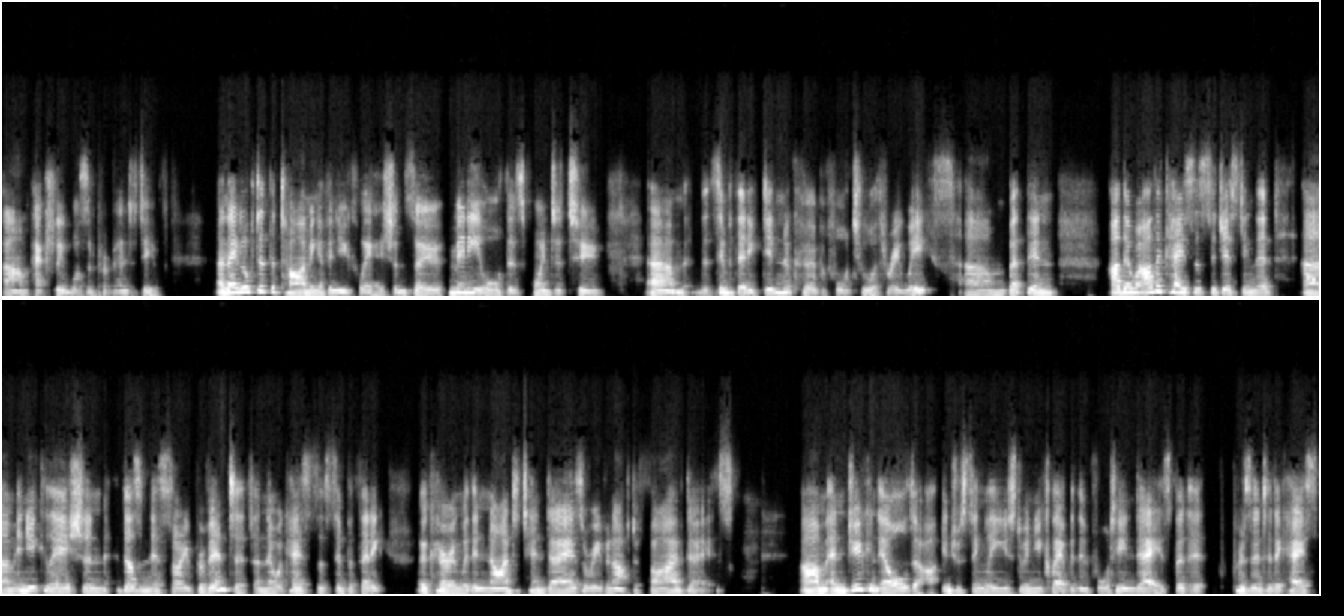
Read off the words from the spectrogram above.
um, actually wasn't preventative. And they looked at the timing of enucleation. So many authors pointed to um, that sympathetic didn't occur before two or three weeks, um, but then uh, there were other cases suggesting that um, enucleation doesn't necessarily prevent it, and there were cases of sympathetic occurring within nine to 10 days or even after five days. Um, and Duke and Elder, interestingly, used to enucleate within 14 days, but it presented a case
